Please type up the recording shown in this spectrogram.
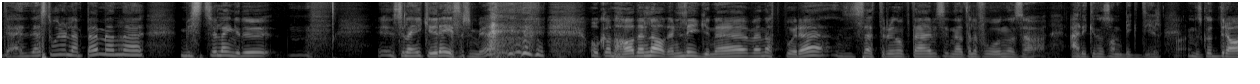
Det er, det er stor ulempe, men hvis så lenge du så lenge ikke reiser så mye, og kan ha den laderen liggende ved nattbordet, setter du den opp der ved siden av telefonen, og så er det ikke noe sånn big deal. Men du skal dra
